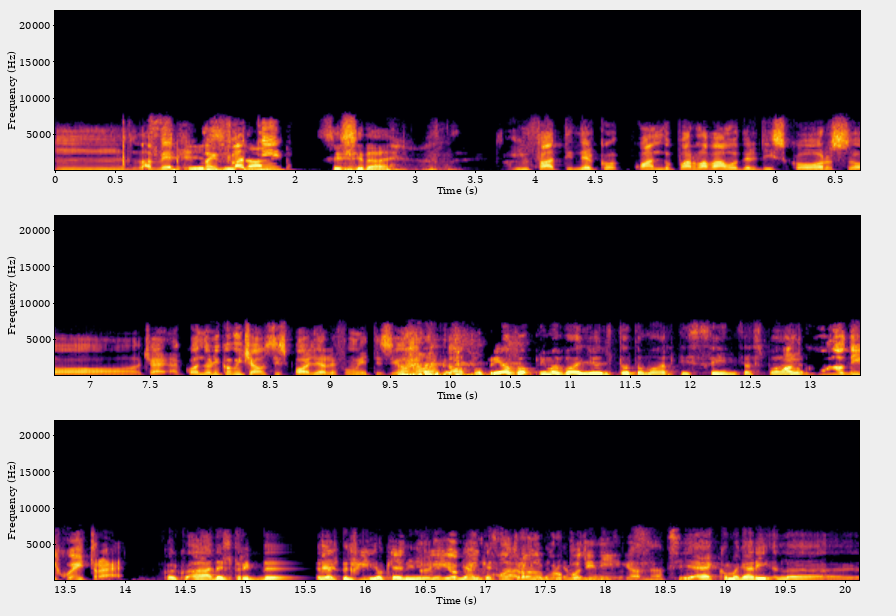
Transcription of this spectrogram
Mm, ve- sì, ma infatti... Sì, sì, sì, dai. Infatti, nel, quando parlavamo del discorso, cioè quando ricominciamo questi spoiler ai fumetti, sì o no? Dopo, prima, prima, voglio il Toto Morti senza spoiler. Qualcuno di quei tre. Qualc- ah, del, tri- del, del, del trio che, li, trio che incontrano il gruppo di Negan. Sì, ecco, magari la,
